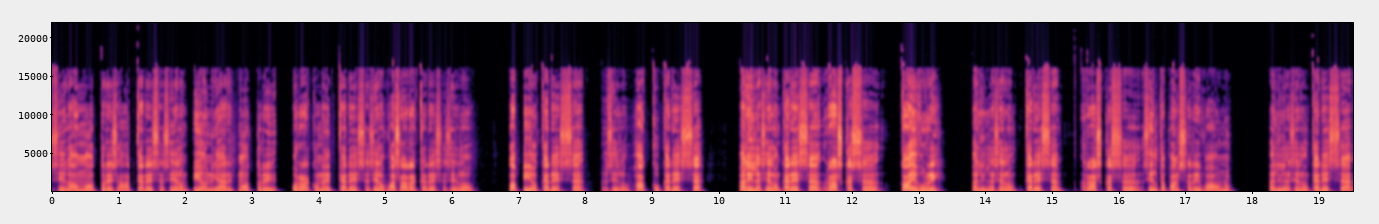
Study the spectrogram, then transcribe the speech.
Siellä on moottorisahat kädessä, siellä on pionjäärit, moottoriporakoneet kädessä, siellä on vasara kädessä, siellä on lapio kädessä, siellä on hakku kädessä – Välillä siellä on kädessä raskas kaivuri, välillä siellä on kädessä raskas siltapanssarivaunu, välillä siellä on kädessä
